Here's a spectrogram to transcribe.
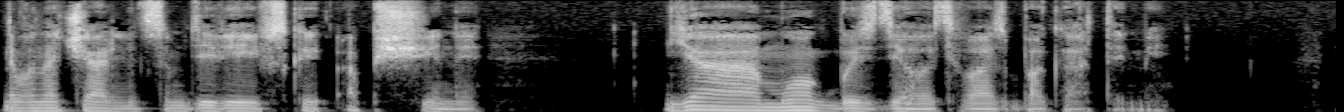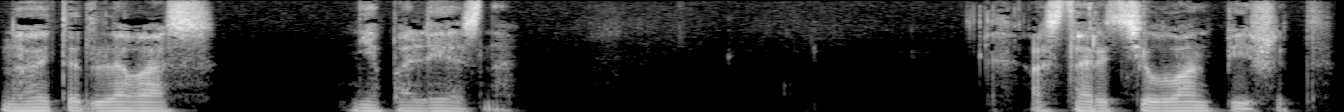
новоначальницам Дивеевской общины. «Я мог бы сделать вас богатыми, но это для вас не полезно». А старец Силуан пишет,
